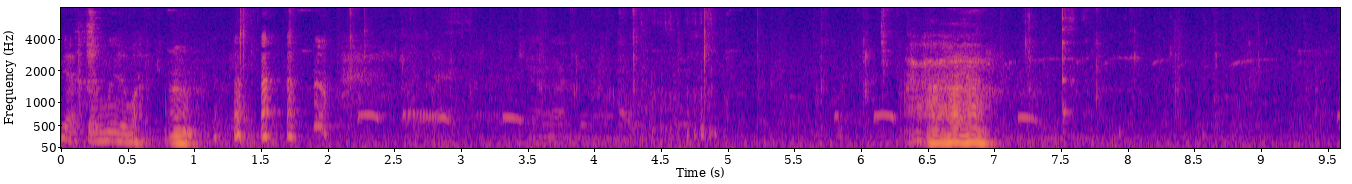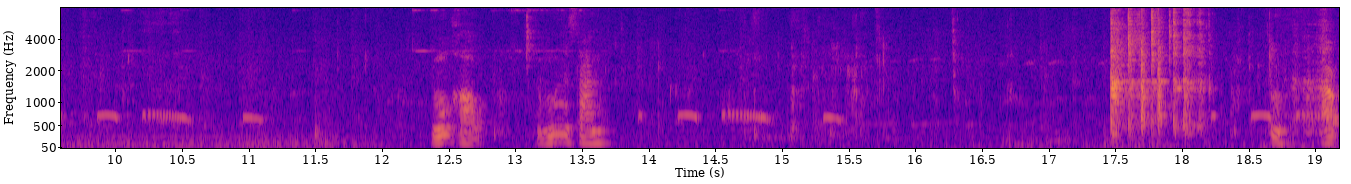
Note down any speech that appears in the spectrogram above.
อยากจะมือมาอืม อ่าหิวเขาวจนมือสั่นอืม ครับ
